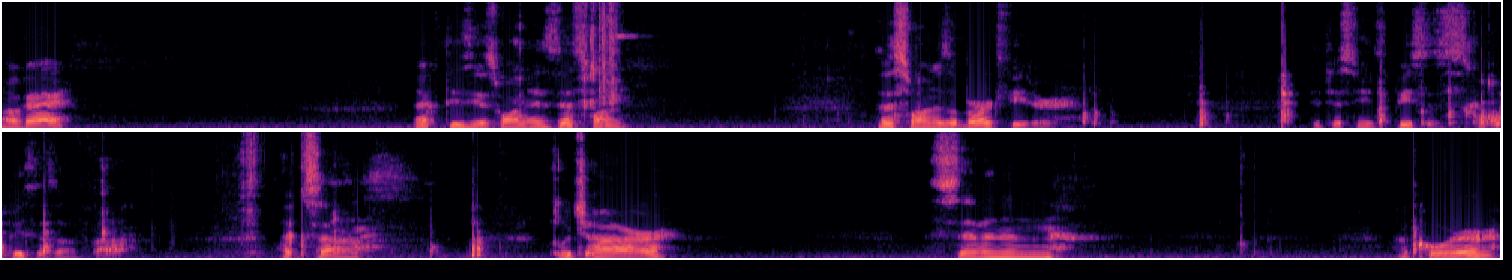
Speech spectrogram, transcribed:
Okay. Next easiest one is this one. This one is a bird feeder. It just needs pieces, a couple pieces of uh, Lexan, which are seven and a quarter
